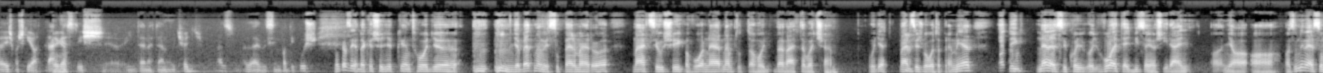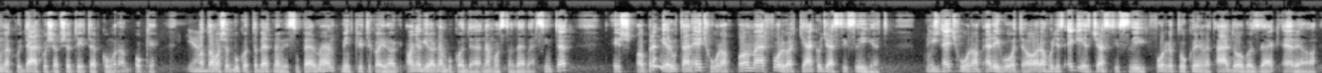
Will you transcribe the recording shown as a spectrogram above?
és most kiadták Igen. ezt is interneten, úgyhogy ez, ez, ez szimpatikus. Még az érdekes egyébként, hogy ugye a Batman és Supermanről márciusig a Warner nem tudta, hogy bevágta vagy sem. ugye? Márciusban volt a premier, addig Aha. nevezzük, hogy, hogy volt egy bizonyos irány a, az univerzumnak, hogy dárkosabb, sötétebb, komorabb. Oké. Okay. Yeah. Hatalmasat bukott a Batman v Superman, mint kritikailag, anyagilag nem bukott, de nem hozta az elvárt szintet, és a premier után egy hónappal már forgatják a Justice League-et. Most Igen. egy hónap elég volt -e arra, hogy az egész Justice League forgatókönyvet átdolgozzák erre a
